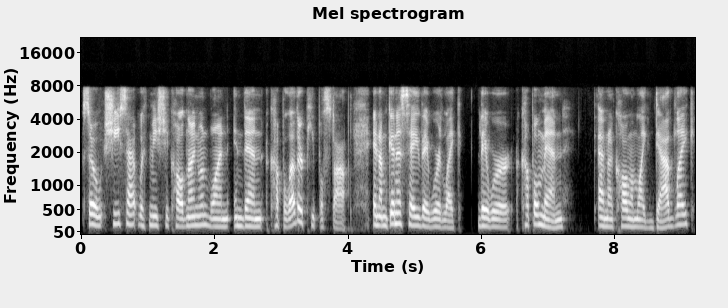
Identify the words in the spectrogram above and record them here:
So she sat with me, she called 911 and then a couple other people stopped. And I'm going to say they were like they were a couple men and I call them like dad like.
